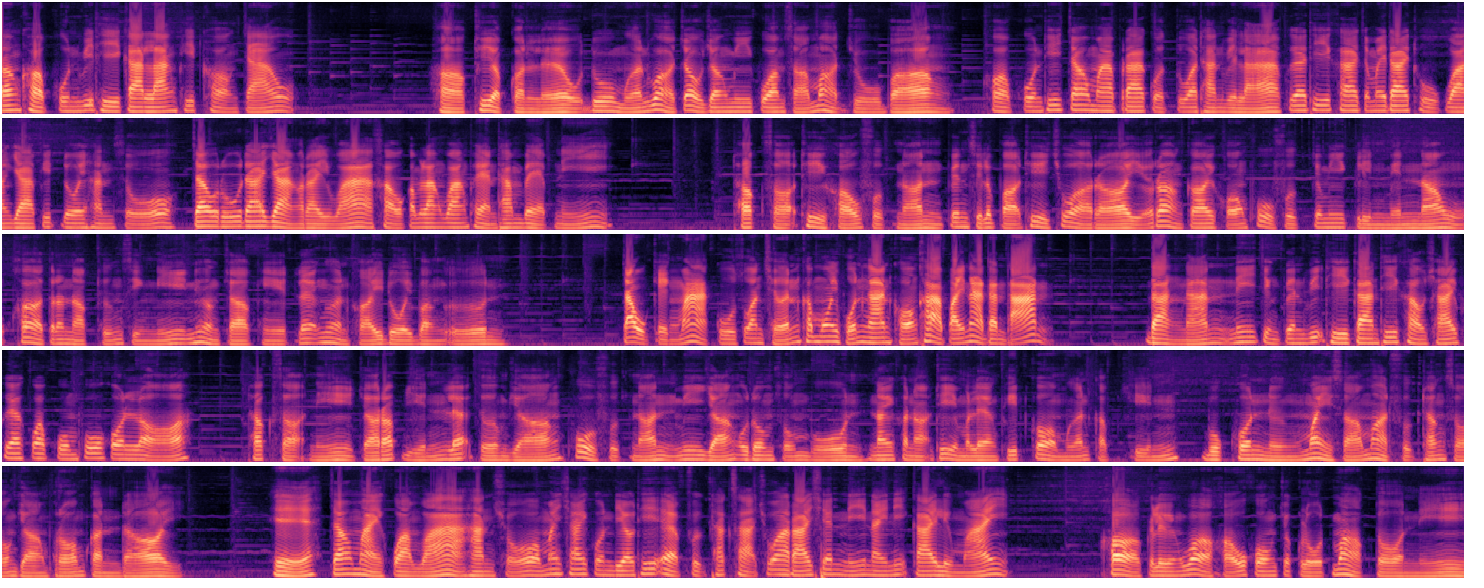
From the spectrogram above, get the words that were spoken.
ต้องขอบคุณวิธีการล้างพิษของเจ้า หากเทียบกันแล้ว ดูเหมือนว่าเจ้ายังมีความสามารถอยู่บ้าง ขอบคุณที่เจ้ามาปรากฏตัวทันเวลาเพื่อที่ข้าจะไม่ได้ถูกวางยาพิษโดยฮันโซ เจ้ารู้ได้อย่างไรว่าเขากำลังวางแผนทำแบบนี้ ทักษะที่เขาฝึกนั้นเป็นศิลปะที่ชั่วร้าย ร่างกายของผู้ฝึกจะมีกลิ่นเหม็นเน่า ข้าตระหนักถึงสิ่งนี้เนื่องจากเหตุและเงื่อนไขโดยบังเอิญ เจ้าเก่งมากกูส่วนเฉินขโมยผลงานของข้าไปหน้าดันดาน ดังนั้นนี่จึงเป็นวิธีการที่เขาใช้เพื่อควบคุมผู้คนหรอ ทักษะนี้จะรับหยินและเติมหยาง ผู้ฝึกนั้นมีหยางอุดมสมบูรณ์ ในขณะที่แมลงพิษก็เหมือนกับหยิน บุคคลหนึ่งไม่สามารถฝึกทั้งสองอย่างพร้อมกันได้เอ๋เจ้าหมายความว่าฮันโชไม่ใช่คนเดียวที่แอบฝึกทักษะชั่วร้ายเช่นนี้ในนิกายหรือไม่ข้าเกรงว่าเขาคงจะโกรธมากตอนนี้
